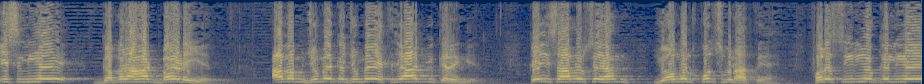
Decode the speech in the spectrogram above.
इसलिए घबराहट बढ़ रही है। अब हम जुमे के जुमे एहतजाज भी करेंगे। कई सालों से हम योमल कुद्स बनाते हैं। फलस्तीनियों के लिए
